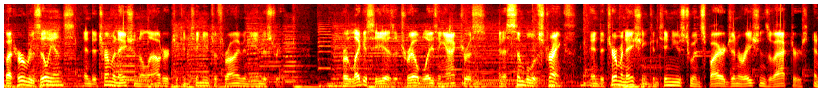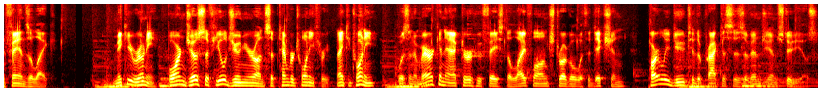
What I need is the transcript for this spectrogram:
but her resilience and determination allowed her to continue to thrive in the industry. Her legacy as a trailblazing actress and a symbol of strength and determination continues to inspire generations of actors and fans alike. Mickey Rooney, born Joseph Yule Jr. on September 23, 1920, was an American actor who faced a lifelong struggle with addiction, partly due to the practices of MGM Studios.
